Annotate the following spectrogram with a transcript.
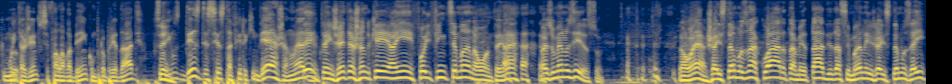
que muita gente se falava bem com propriedade. Sim. Tem uns desde sexta-feira que inveja, não é? Tem, tem gente achando que aí foi fim de semana ontem, né? Mais ou menos isso. Não é? Já estamos na quarta metade da semana e já estamos aí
